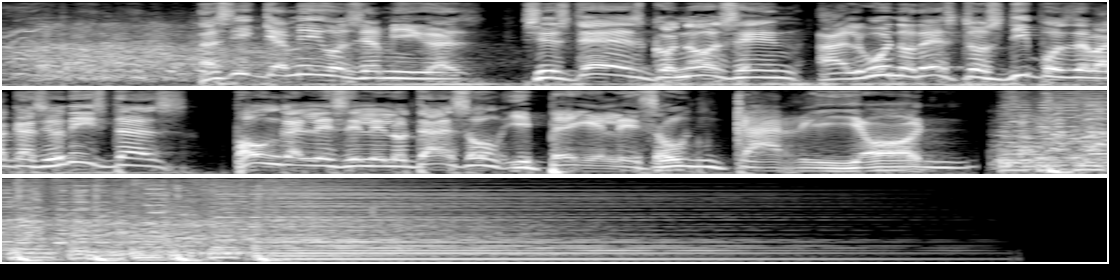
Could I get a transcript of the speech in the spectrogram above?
Así que amigos y amigas, si ustedes conocen a alguno de estos tipos de vacacionistas, pónganles el elotazo y pégueles un carrillón.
